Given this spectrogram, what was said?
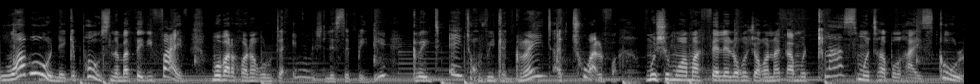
wa bone ke post number 35 mo ba re gona go ruta english le sepedi grade 8 go fitlha grade 12 mošomo wa mafelelo go tswa gona ka motlas mothapo high school.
